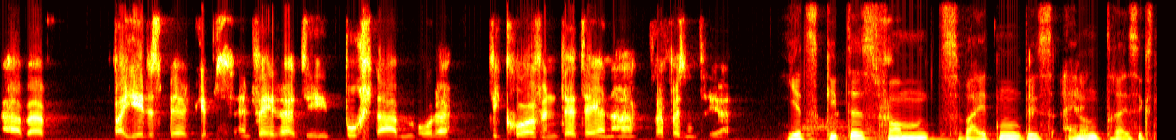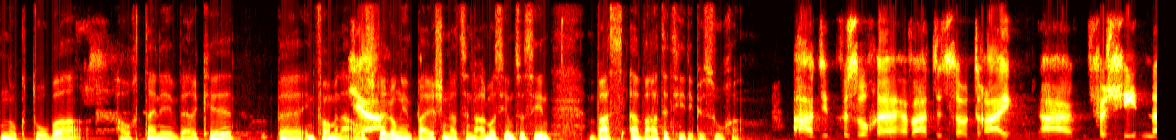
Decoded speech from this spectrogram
aber bei jedes Bild gibt es entweder die Buchstaben oder die Kurven der DNA repräsentiert. Jetzt gibt es vom 2. bis 31. Oktober auch deine Werke in Form einer ja. Ausstellung im Bayerischen Nationalmuseum zu sehen. Was erwartet hier die Besucher? Ah, die Besucher erwartet so drei äh, verschiedene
